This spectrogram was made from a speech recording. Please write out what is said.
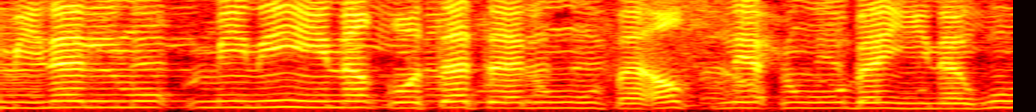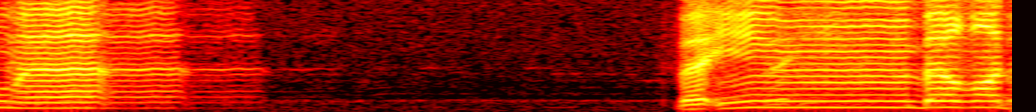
من المؤمنين اقتتلوا فأصلحوا بينهما فإن بغت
